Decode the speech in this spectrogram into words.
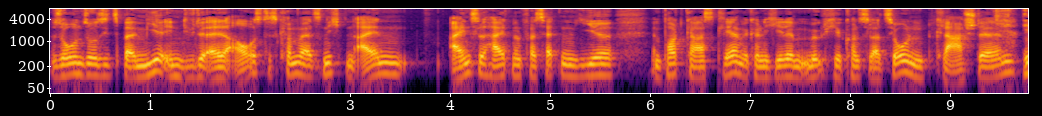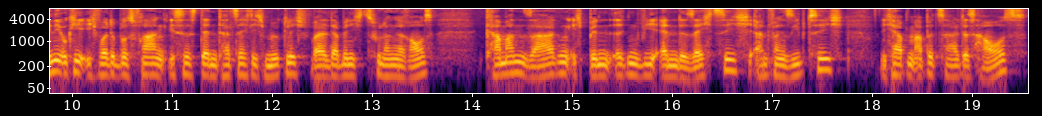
so und so sieht's bei mir individuell aus. Das können wir jetzt nicht in allen Einzelheiten und Facetten hier im Podcast klären. Wir können nicht jede mögliche Konstellation klarstellen. Nee, nee, okay, ich wollte bloß fragen, ist es denn tatsächlich möglich, weil da bin ich zu lange raus, kann man sagen, ich bin irgendwie Ende 60, Anfang 70, ich habe ein abbezahltes Haus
